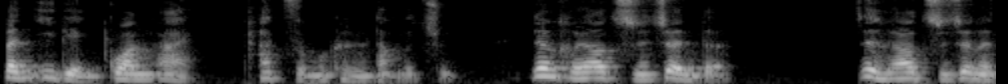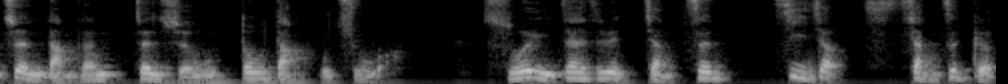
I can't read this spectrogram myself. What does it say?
分一点关爱，他怎么可能挡得住？任何要执政的，任何要执政的政党跟政治人物都挡不住啊！所以在这边讲真计较讲这个，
